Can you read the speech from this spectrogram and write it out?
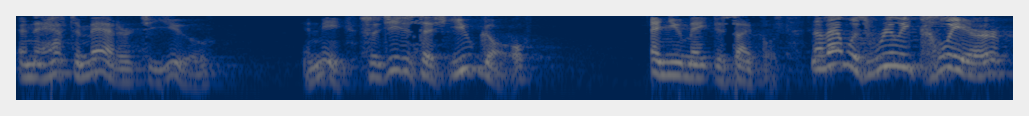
And they have to matter to you and me. So Jesus says, You go and you make disciples. Now, that was really clear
